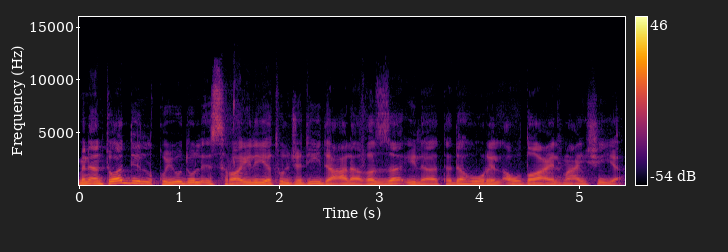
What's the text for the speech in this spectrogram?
من أن تؤدي القيود الإسرائيلية الجديدة على غزة إلى تدهور الأوضاع المعيشية.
